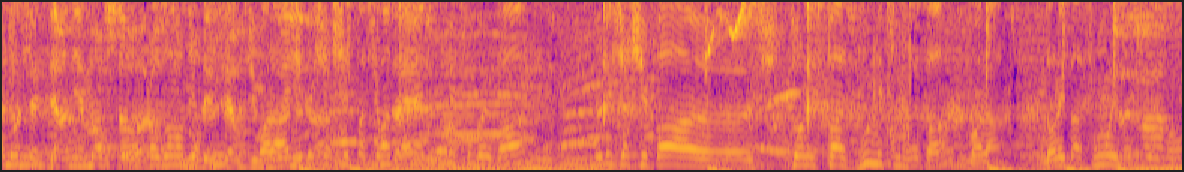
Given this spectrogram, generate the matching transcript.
anonymes. C'est le dernier morceau, Euh, alors besoin si d'en vous dire voulez plus. faire du voilà, bruit, ne les euh, cherchez pas sur internet, vous ne les trouverez pas. Ne les cherchez pas euh, dans l'espace, vous ne les trouverez pas. Voilà, dans les bas-fonds éventuellement.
